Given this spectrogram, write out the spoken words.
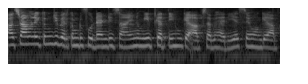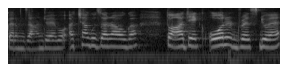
वालेकुम जी welcome to food and design उम्मीद करती हूँ कि आप सब हैरियत से होंगे, आपका रमज़ान जो है वो अच्छा गुजर रहा होगा। तो आज एक और ड्रेस जो है,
